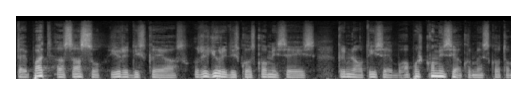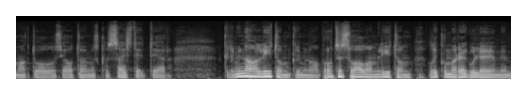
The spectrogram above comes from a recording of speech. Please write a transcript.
Tāpat es esmu juridiskos komisijas krimināla tīsību apakškomisijā, kur mēs skatām aktuālos jautājumus, kas saistīti ar kriminālu lītumu, kriminālu procesuālām lītumu, likuma regulējumiem.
